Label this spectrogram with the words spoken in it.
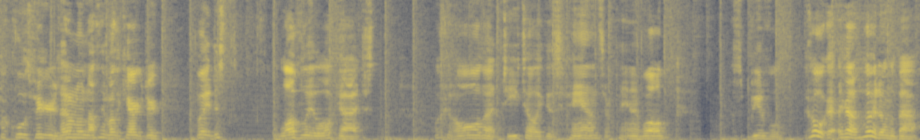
how cool his figure is. I don't know nothing about the character, but just lovely to look at. Just look at all that detail. Like his hands are painted well. It's beautiful. Oh, I got a hood on the back.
